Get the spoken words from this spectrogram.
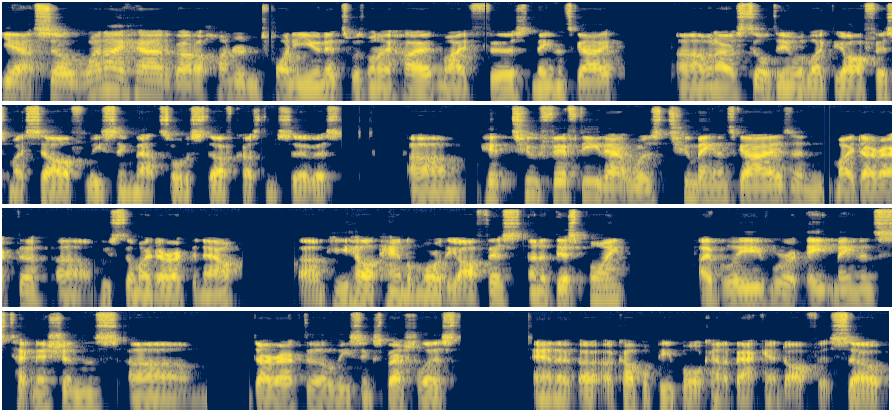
Yeah, so when I had about 120 units was when I hired my first maintenance guy. Um, and I was still dealing with like the office myself, leasing that sort of stuff, customer service. Um, hit 250, that was two maintenance guys and my director, uh, who's still my director now. Um, he helped handle more of the office. And at this point, I believe we're eight maintenance technicians, um, director, leasing specialist, and a, a couple people kind of back end office. So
